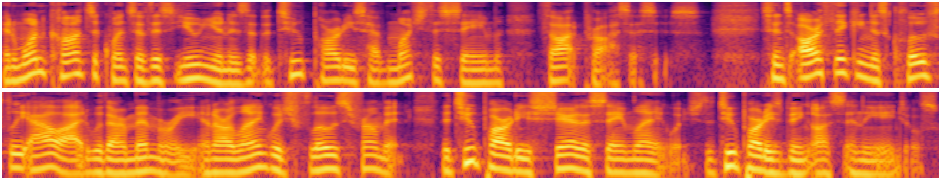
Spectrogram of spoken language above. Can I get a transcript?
And one consequence of this union is that the two parties have much the same thought processes. Since our thinking is closely allied with our memory and our language flows from it, the two parties share the same language, the two parties being us and the angels.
